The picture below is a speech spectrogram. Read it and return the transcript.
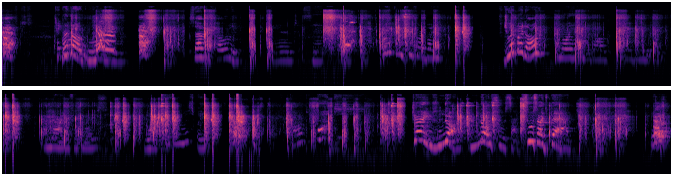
Like. Take My dog. Savage, follow me. And far, oh, buddy. Did you hit my dog? No, I hit my dog. Nine yours. One. I'm going this way. Dog? James, no, no suicide. Suicide's bad. What?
